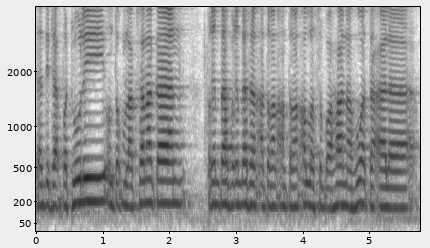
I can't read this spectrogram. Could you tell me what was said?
dan tidak peduli untuk melaksanakan perintah-perintah dan aturan-aturan Allah Subhanahu wa taala.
